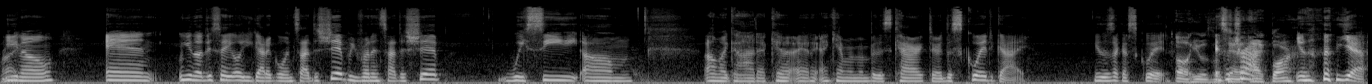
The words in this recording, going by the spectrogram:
Right. you know and you know they say oh you got to go inside the ship we run inside the ship we see um oh my god i can't i, I can't remember this character the squid guy he looks like a squid Oh, he was it's a trap Ackbar. Yeah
